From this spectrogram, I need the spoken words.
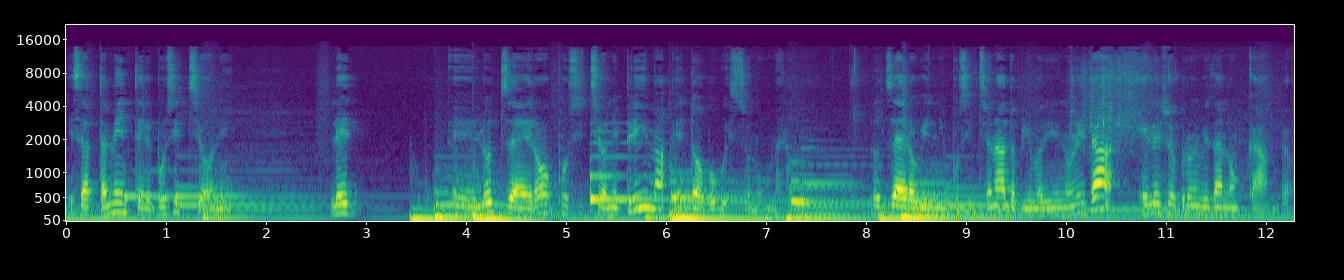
esattamente le posizioni, le eh, lo 0 posizione prima e dopo questo numero. Lo 0 viene posizionato prima di un'unità e le sue proprietà non cambiano,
